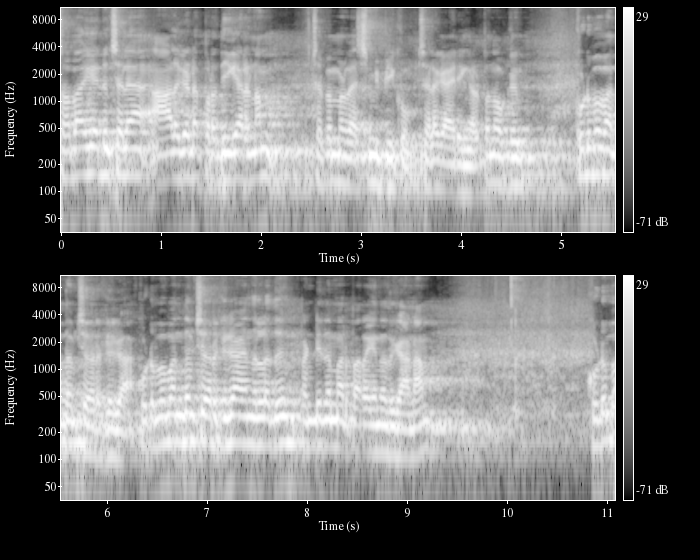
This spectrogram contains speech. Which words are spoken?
സ്വാഭാവികമായിട്ടും ചില ആളുകളുടെ പ്രതികരണം ചിലപ്പോൾ നമ്മൾ വിഷമിപ്പിക്കും ചില കാര്യങ്ങൾ. ഇപ്പം നോക്ക് കുടുംബ ബന്ധം ചേർക്കുക. കുടുംബ ബന്ധം ചേർക്കുക എന്നുള്ളത് പണ്ഡിതന്മാർ പറയുന്നത് കാണാം. കുടുംബ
